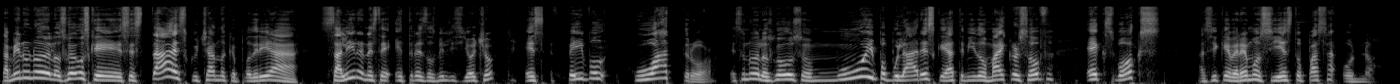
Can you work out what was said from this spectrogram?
También uno de los juegos que se está escuchando que podría salir en este E3 2018 es Fable 4. Es uno de los juegos muy populares que ha tenido Microsoft, Xbox, así que veremos si esto pasa o no.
